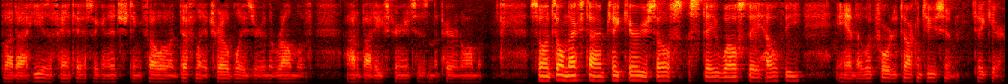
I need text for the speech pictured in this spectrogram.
But uh, he is a fantastic and interesting fellow, and definitely a trailblazer in the realm of out of body experiences and the paranormal. So until next time, take care of yourselves, stay well, stay healthy, and I look forward to talking to you soon. Take care.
